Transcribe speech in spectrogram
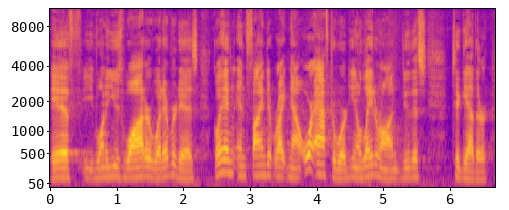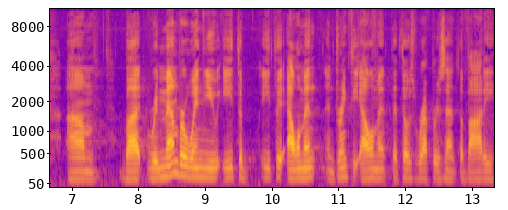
if you want to use water, whatever it is, go ahead and, and, find it right now or afterward, you know, later on, do this together. Um, but remember when you eat the, eat the element and drink the element that those represent the body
